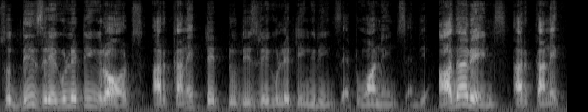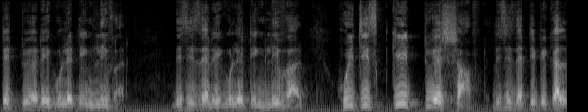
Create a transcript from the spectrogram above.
So, these regulating rods are connected to these regulating rings at one ends and the other ends are connected to a regulating lever. This is a regulating lever which is keyed to a shaft. This is a typical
